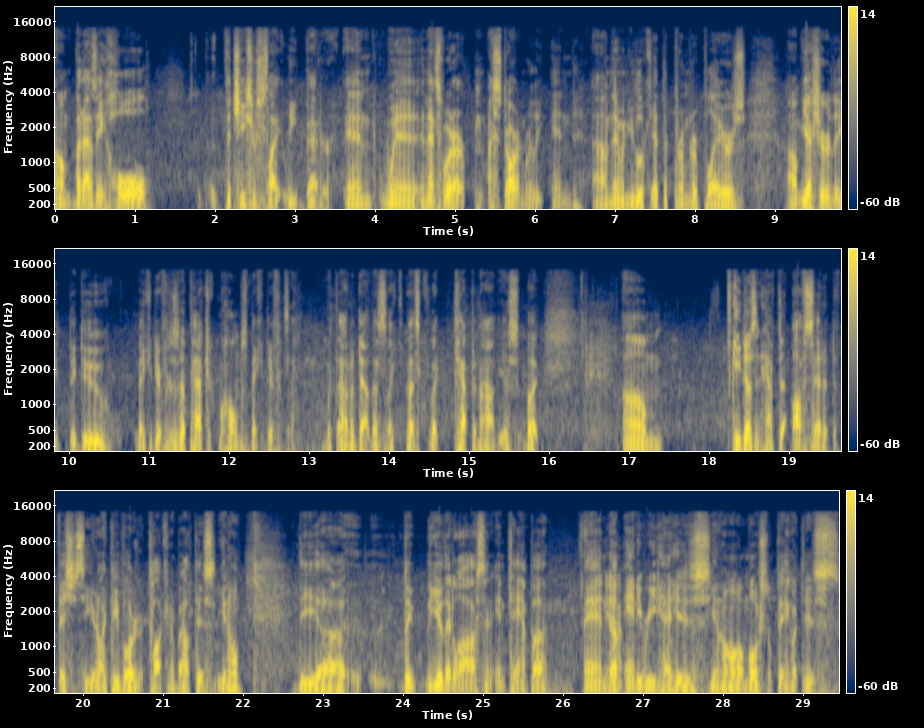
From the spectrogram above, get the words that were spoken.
Um, but as a whole, the Chiefs are slightly better, and when and that's where I start and really end. Um, then when you look at the perimeter players, um, yeah, sure they, they do make a difference. Does uh, Patrick Mahomes make a difference? Without a doubt, that's like that's like Captain Obvious, but um, he doesn't have to offset a deficiency or like people are talking about this. You know, the uh, the, the year they lost in, in Tampa. And Yeah. um, Andy Reid had his, you know, emotional thing with his,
